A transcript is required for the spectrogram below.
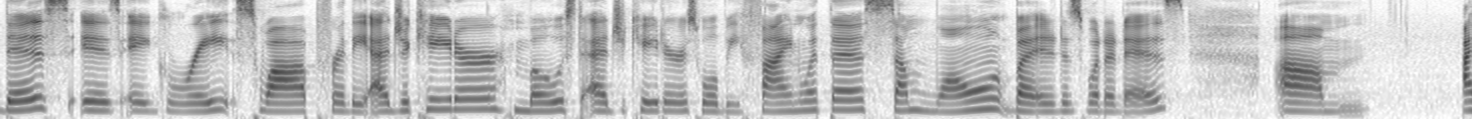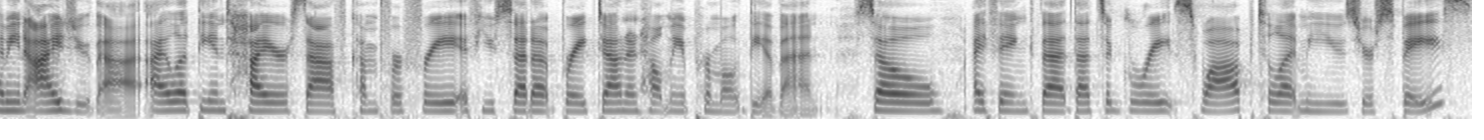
This is a great swap for the educator. Most educators will be fine with this, some won't, but it is what it is. Um, I mean, I do that. I let the entire staff come for free if you set up breakdown and help me promote the event. So I think that that's a great swap to let me use your space.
